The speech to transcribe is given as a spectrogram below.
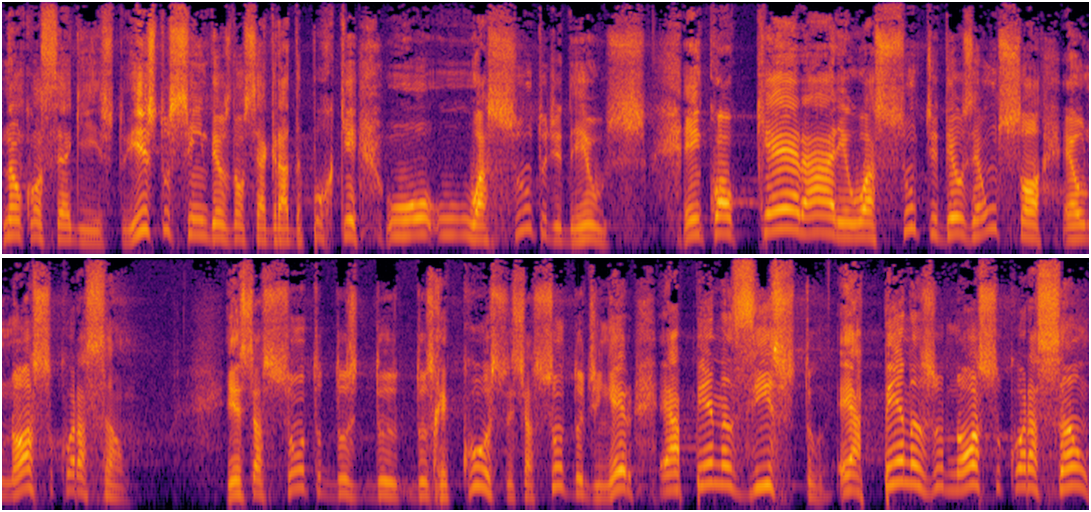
não consegue isto. Isto sim Deus não se agrada, porque o, o, o assunto de Deus, em qualquer área, o assunto de Deus é um só: é o nosso coração. Esse assunto dos, do, dos recursos, esse assunto do dinheiro, é apenas isto, é apenas o nosso coração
